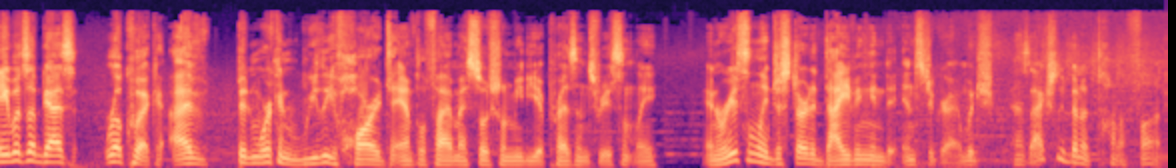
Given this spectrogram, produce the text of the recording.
Hey, what's up, guys? Real quick, I've been working really hard to amplify my social media presence recently, and recently just started diving into Instagram, which has actually been a ton of fun.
